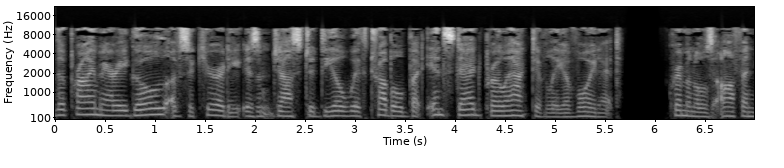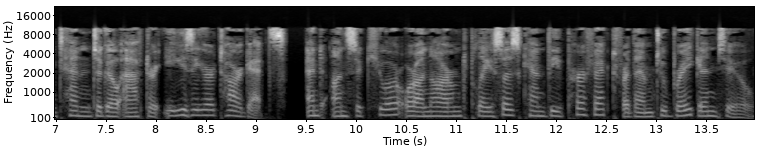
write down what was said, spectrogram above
The primary goal of security isn't just to deal with trouble but instead proactively avoid it. Criminals often tend to go after easier targets, and unsecure or unarmed places can be perfect for them to break into.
